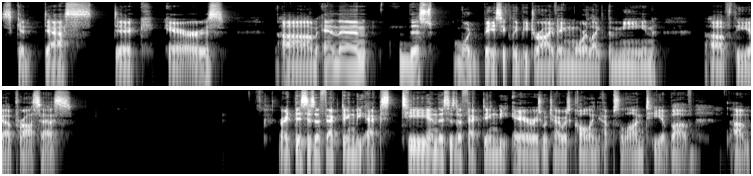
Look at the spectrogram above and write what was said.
skedastic errors um, and then this would basically be driving more like the mean of the uh, process. Right, this is affecting the xt, and this is affecting the errors, which I was calling epsilon t above. Um,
